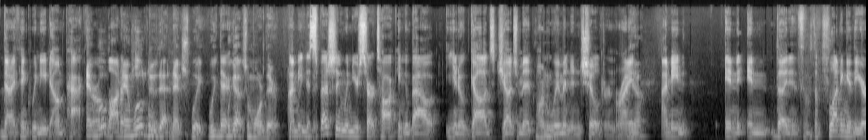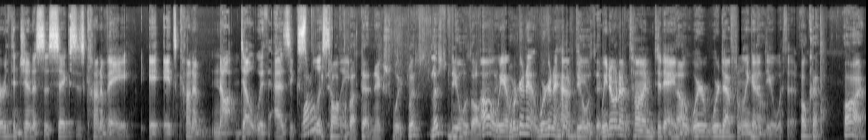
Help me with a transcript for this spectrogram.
that I think we need to unpack. There And we'll, a lot of and we'll do that next week. We, we got some more there. I mean, especially when you start talking about you know God's judgment on women and children, right? Mm-hmm. Yeah. I mean, in in the in the flooding of the earth in Genesis six is kind of a it, it's kind of not dealt with as explicitly. Why don't we talk about that next week? Let's let's deal with all. Oh yeah, we're gonna we're gonna have gonna to deal with it. We don't have time today, No. but we're we're definitely gonna deal with it. Okay. All right.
